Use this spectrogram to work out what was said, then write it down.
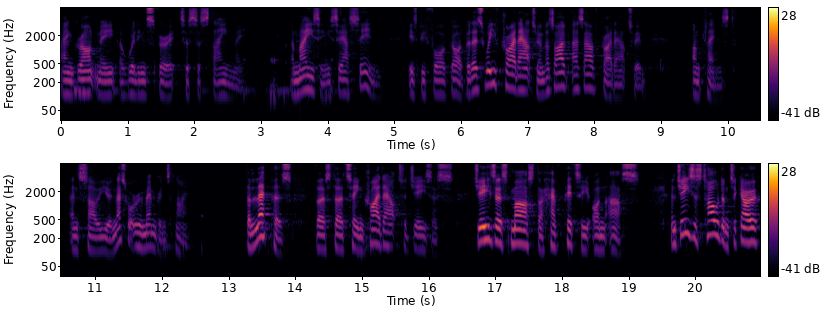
and grant me a willing spirit to sustain me. Amazing. You see, our sin is before God. But as we've cried out to Him, as I've, as I've cried out to Him, I'm cleansed. And so are you. And that's what we're remembering tonight. The lepers, verse 13, cried out to Jesus Jesus, Master, have pity on us. And Jesus told them to go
